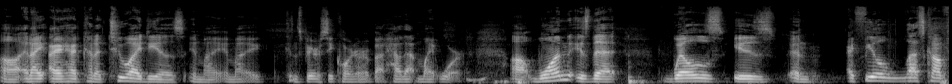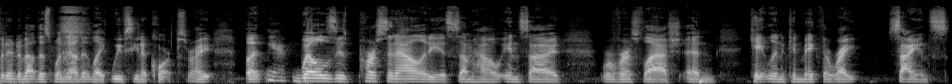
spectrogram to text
Uh, and I, I had kind of two ideas in my in my conspiracy corner about how that might work. Mm-hmm. Uh, one is that Wells is, and I feel less confident about this one now that like we've seen a corpse, right? But yeah. Wells' personality is somehow inside Reverse Flash, and Caitlin can make the right science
